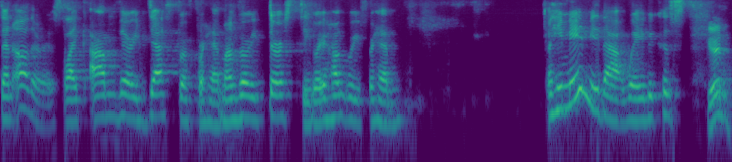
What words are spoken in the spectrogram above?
than others. Like I'm very desperate for him. I'm very thirsty, very hungry for him he made me that way because good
